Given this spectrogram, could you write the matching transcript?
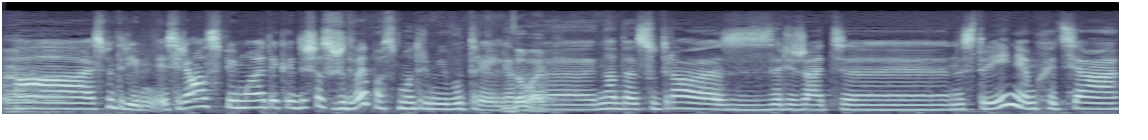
А, смотри, сериал «Спеймай и как дышать». Слушай, давай посмотрим его трейлер. Давай. Э, надо с утра заряжать э, настроением, хотя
